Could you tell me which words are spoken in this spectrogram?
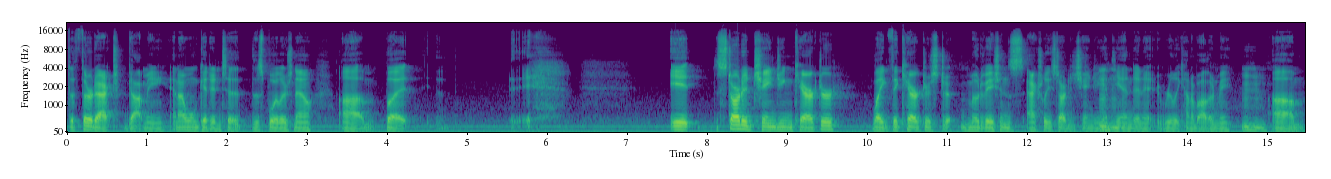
the third act got me, and I won't get into the spoilers now. Um, but it started changing character. Like the character's st- motivations actually started changing at the end, and it really kind of bothered me. Um,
